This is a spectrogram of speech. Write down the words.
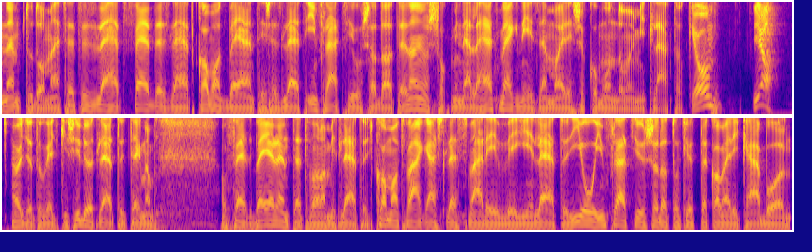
nem tudom, hát hát ez lehet Fed, ez lehet kamatbejelentés, ez lehet inflációs adat, nagyon sok minden lehet. Megnézem majd, és akkor mondom, hogy mit látok, jó? Ja, Hagyjatok egy kis időt, lehet, hogy tegnap a Fed bejelentett valamit, lehet, hogy kamatvágás lesz már évvégén, lehet, hogy jó inflációs adatok jöttek Amerikából,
